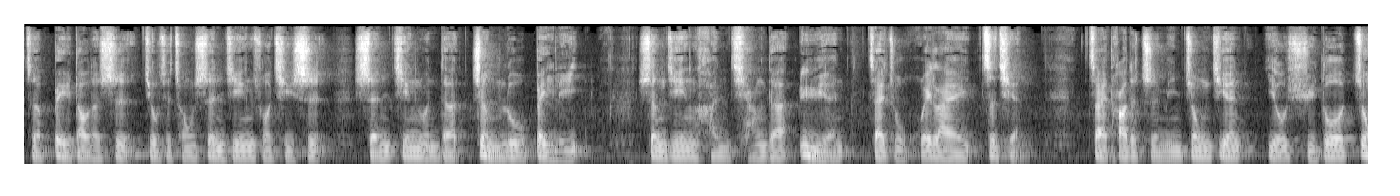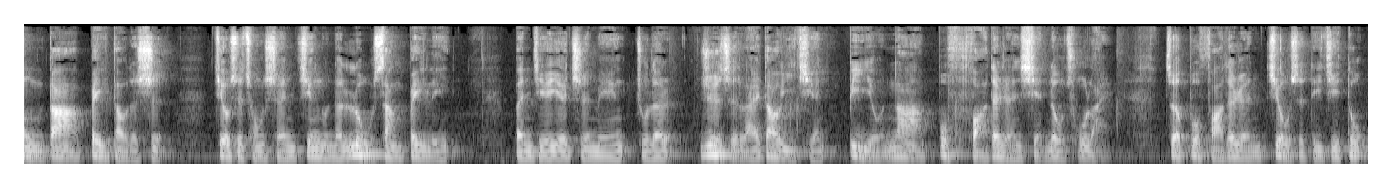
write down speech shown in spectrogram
这被盗的事，就是从圣经所启示神经纶的正路背离。圣经很强的预言，在主回来之前，在他的子民中间有许多重大被盗的事，就是从神经纶的路上背离。本节也指明，主的日子来到以前，必有那不法的人显露出来。这不法的人就是敌基督，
